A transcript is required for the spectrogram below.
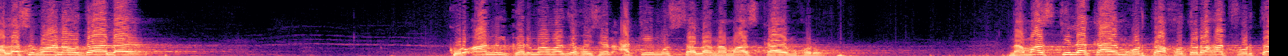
আল্লাহ সুবাহ কোরআনুল করিমা মাঝে কইছেন আকিমুসাল্লাহ নামাজ কায়েম করো। নামাজ কিলা কায়েম করতা কত রাখাত ফোরতা,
